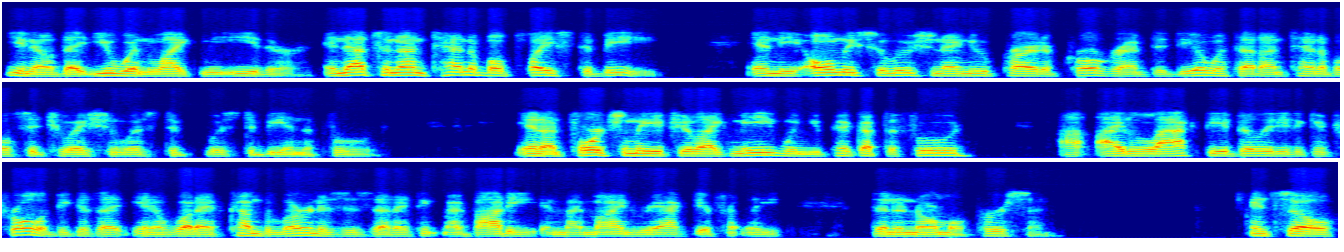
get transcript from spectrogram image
you know, that you wouldn't like me either. And that's an untenable place to be. And the only solution I knew prior to program to deal with that untenable situation was to was to be in the food. And unfortunately, if you're like me, when you pick up the food, I lack the ability to control it because I, you know, what I've come to learn is, is that I think my body and my mind react differently than a normal person. And so,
